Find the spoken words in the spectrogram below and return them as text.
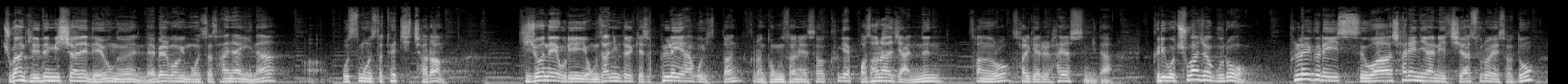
주간 길드 미션의 내용은 레벨 범위 몬스터 사냥이나 어, 보스 몬스터 퇴치처럼 기존에 우리 용사님들께서 플레이하고 있던 그런 동선에서 크게 벗어나지 않는 선으로 설계를 하였습니다. 그리고 추가적으로 플래그 레이스와 샤레니안의 지하수로에서도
